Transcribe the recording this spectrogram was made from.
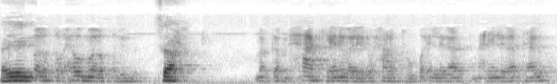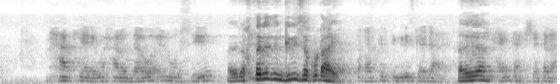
qab- waxba mala qabin sax marka maxaa keenay baa la yidhi waxaana tuubo in lagaa macna in lagaa taago maxaa keenay waxaana daawo in lagu siiyo haye dhakhtarida ingiriiska ku dhahay dhakhaatiirta ingiriiska ay dhahay haye maxay tahay sheekada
